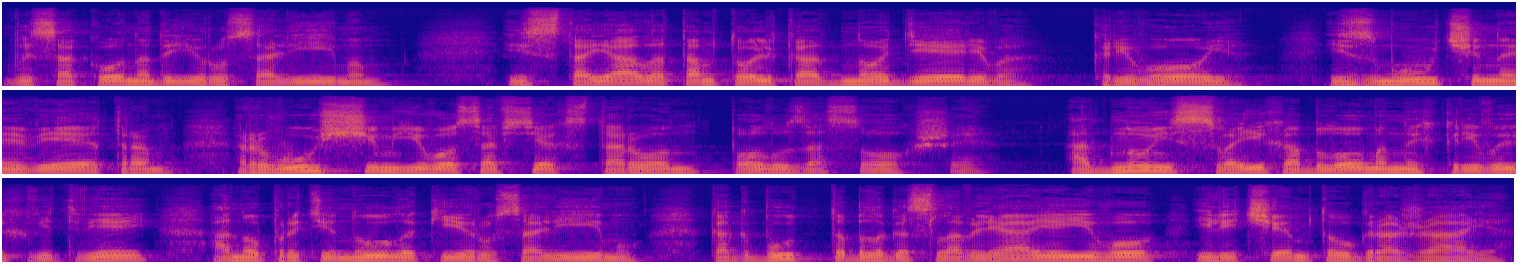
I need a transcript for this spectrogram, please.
высоко над Иерусалимом, И стояло там только одно дерево, кривое, Измученное ветром, рвущим его со всех сторон, полузасохшее. Одну из своих обломанных кривых ветвей оно протянуло к Иерусалиму, как будто благословляя его или чем-то угрожая.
